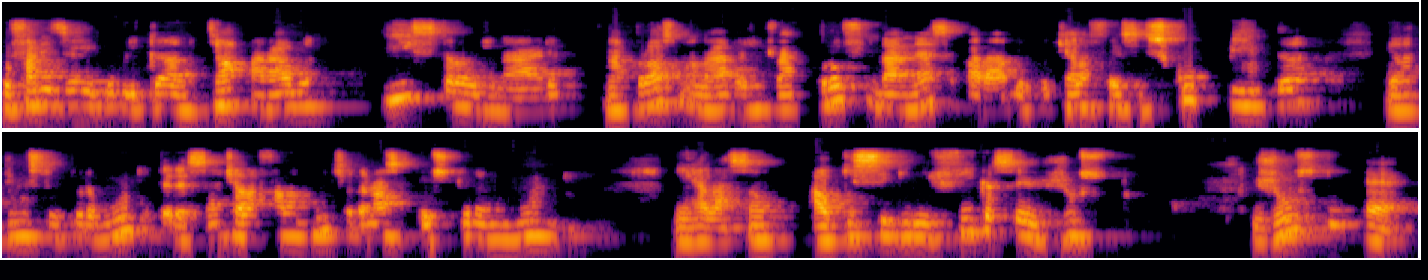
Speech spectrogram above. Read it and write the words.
O fariseu e o publicano, que é uma parábola extraordinária, na próxima live a gente vai aprofundar nessa parábola, porque ela foi assim, esculpida, ela tem uma estrutura muito interessante, ela fala muito sobre a nossa postura no mundo em relação ao que significa ser justo. Justo é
